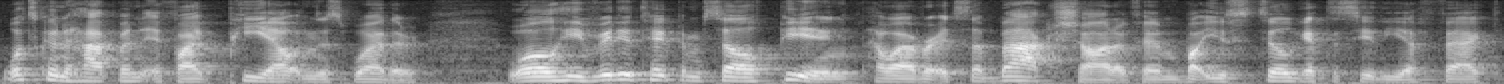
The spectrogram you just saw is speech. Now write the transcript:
what's going to happen if I pee out in this weather? Well, he videotaped himself peeing, however, it's a back shot of him, but you still get to see the effect,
